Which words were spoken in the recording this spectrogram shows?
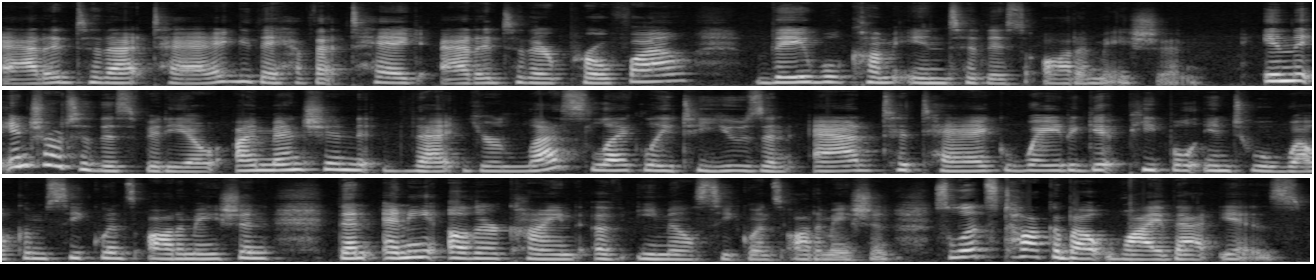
added to that tag, they have that tag added to their profile, they will come into this automation. In the intro to this video, I mentioned that you're less likely to use an add to tag way to get people into a welcome sequence automation than any other kind of email sequence automation. So let's talk about why that is.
